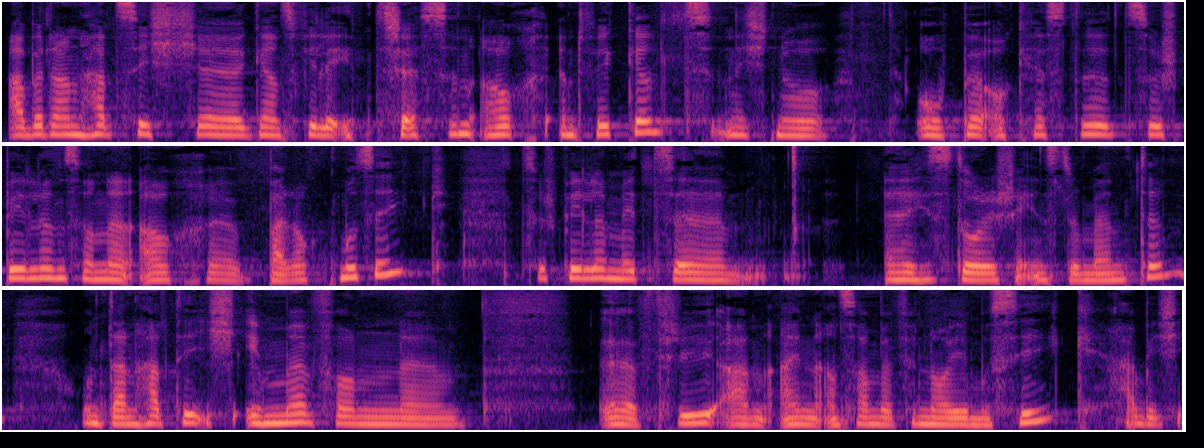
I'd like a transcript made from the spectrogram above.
Aber dann hat sich äh, ganz viele Interessen auch entwickelt, nicht nur Operorchester zu spielen, sondern auch äh, Barockmusik zu spielen mit äh, äh, historischen Instrumenten. Und dann hatte ich immer von äh, äh, früh an ein Ensemble für neue Musik, habe ich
